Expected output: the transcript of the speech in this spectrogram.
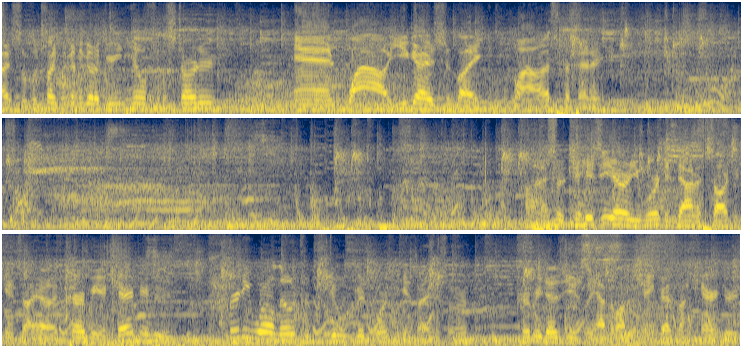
Alright, so it looks like we're gonna go to Green Hill for the starter. And wow, you guys should like, wow, that's pathetic. Uh, so JZ already working down a stock against uh, Kirby, a character who's pretty well known for doing good work against Ivysaur. Kirby does usually have a lot of chain grabs on characters.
